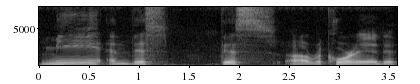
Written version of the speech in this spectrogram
me and this this uh, recorded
